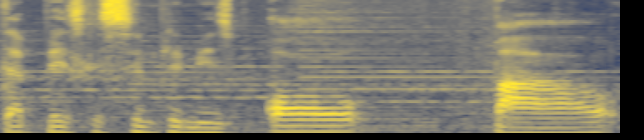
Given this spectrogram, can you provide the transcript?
that basically simply means all bow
